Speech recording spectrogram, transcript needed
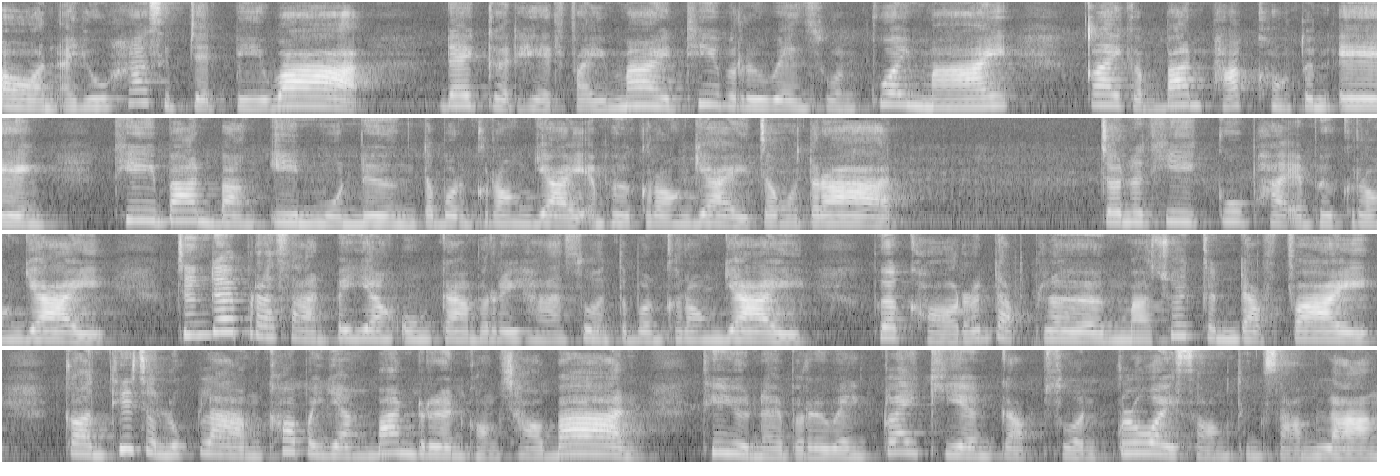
อ่อนอายุ 57 ปีว่าได้เกิดเหตุไฟไหม้ที่บริเวณสวนกล้วยไม้ ใกล้กับบ้านพักของตนเอง ที่บ้านบางอินหมู่หนึ่งตำบลคลองใหญ่อำเภอคลองใหญ่จังหวัดตราด เจ้าหน้าที่กู้ภัยอำเภอคลองใหญ่ จึงได้ประสานไปยังองค์การบริหารส่วนตำบลคลองใหญ่ เพื่อขอรถดับเพลิงมาช่วยกันดับไฟ ก่อนที่จะลุกลามเข้าไปยังบ้านเรือนของชาวบ้าน ที่อยู่ในบริเวณใกล้เคียงกับสวนกล้วย 2-3 หลัง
